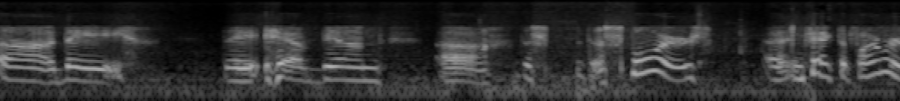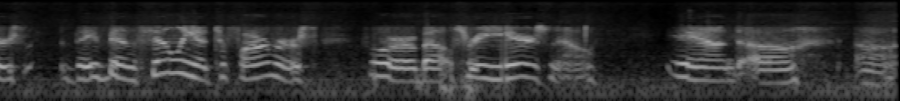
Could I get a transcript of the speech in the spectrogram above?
uh, they they have been uh, the the spores. Uh, in fact, the farmers they've been selling it to farmers for about three years now, and uh, uh,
